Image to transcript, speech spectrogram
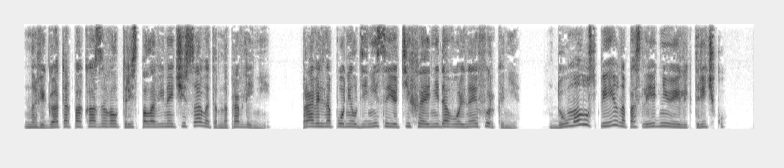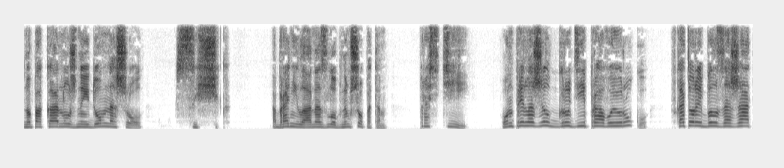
Навигатор показывал три с половиной часа в этом направлении. Правильно понял Денис ее тихое недовольное фырканье. Думал, успею на последнюю электричку. Но пока нужный дом нашел. Сыщик. Обронила она злобным шепотом. Прости, он приложил к груди правую руку, в которой был зажат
